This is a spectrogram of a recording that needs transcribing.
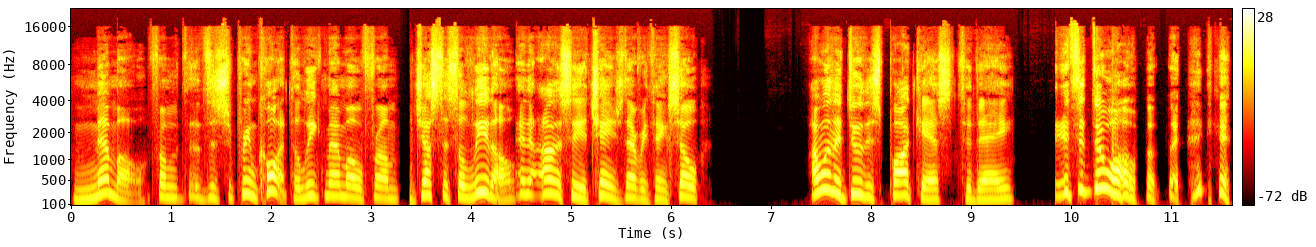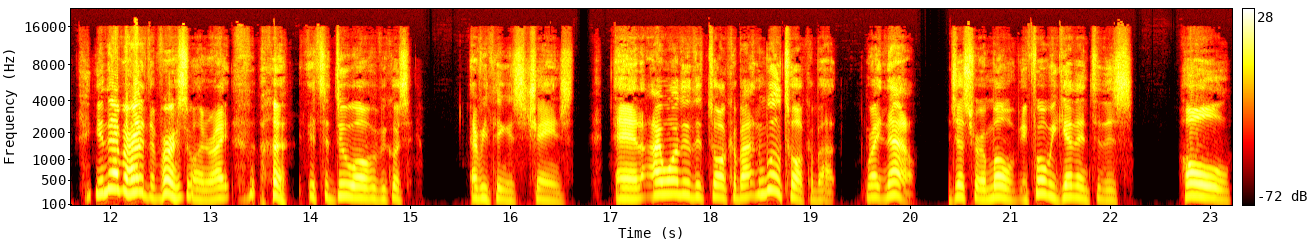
memo from the Supreme Court, the leaked memo from Justice Alito. And honestly, it changed everything. So I want to do this podcast today. It's a do over. you never heard the first one, right? it's a do over because everything has changed. And I wanted to talk about, and we'll talk about right now, just for a moment, before we get into this whole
